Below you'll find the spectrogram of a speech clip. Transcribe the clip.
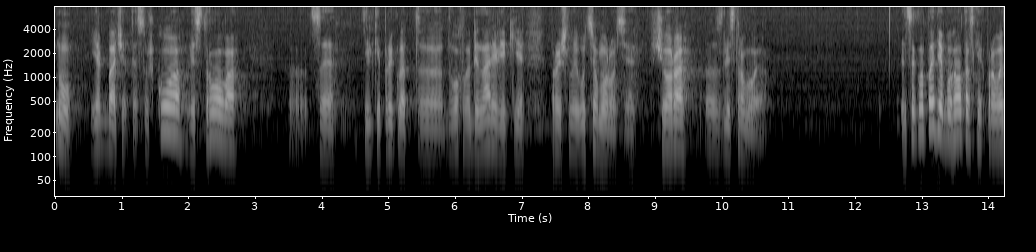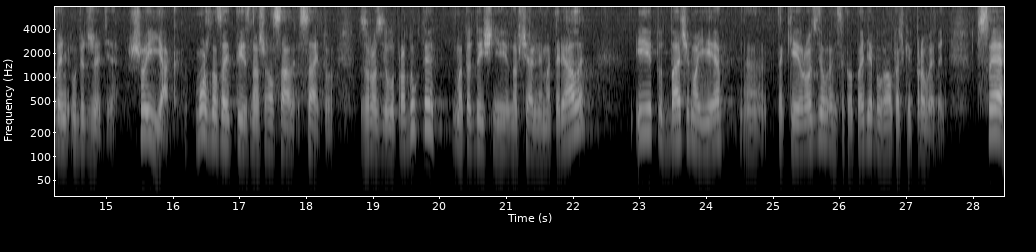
Ну, як бачите, Сушко, Лістрова, е, це тільки приклад е, двох вебінарів, які пройшли у цьому році, вчора з Лістровою. Енциклопедія бухгалтерських проведень у бюджеті. Що і як? Можна зайти з нашого сайту з розділу продукти, методичні навчальні матеріали І тут бачимо, є е, такий розділ енциклопедія бухгалтерських проведень. Все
